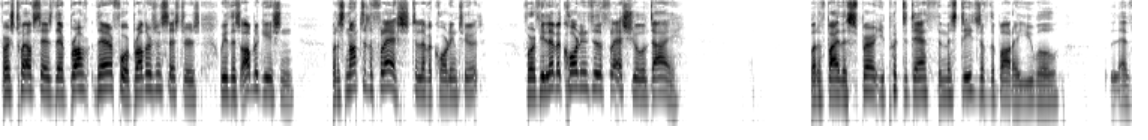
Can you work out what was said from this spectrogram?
Verse 12 says, Therefore, brothers and sisters, we have this obligation But it's not to the flesh to live according to it. For if you live according to the flesh, you will die. But if by the Spirit you put to death the misdeeds of the body, you will live.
